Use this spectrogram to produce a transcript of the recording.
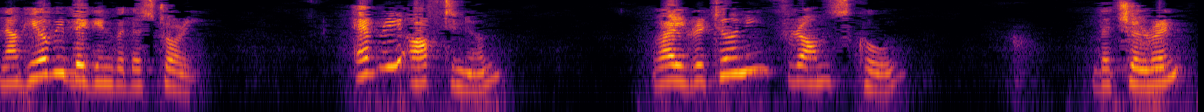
Now here we begin with the story. Every afternoon, while returning from school, the children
